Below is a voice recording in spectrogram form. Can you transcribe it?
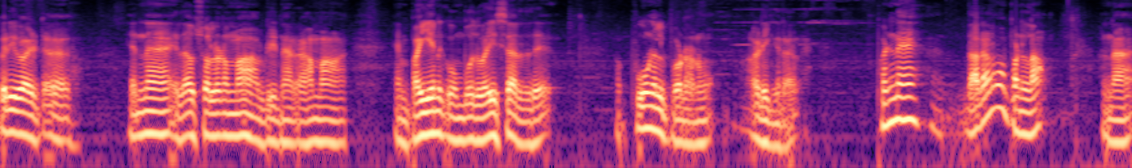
பெரியவாட்ட என்ன ஏதாவது சொல்லணுமா? அப்படின்னாரு ஆமாம் என் பையனுக்கு ஒம்பது வயசாக இருந்தது பூணல் போடணும் அப்படிங்கிறாரு. பண்ணு தாராளமாக பண்ணலாம். ஆனால்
